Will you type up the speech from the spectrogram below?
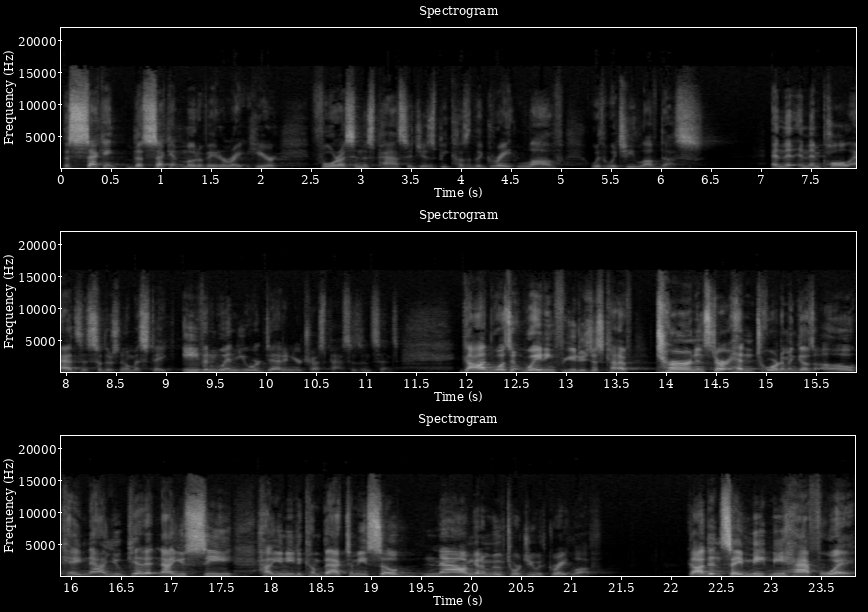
The second, the second motivator right here for us in this passage is because of the great love with which he loved us. And then, and then Paul adds this so there's no mistake. Even when you were dead in your trespasses and sins. God wasn't waiting for you to just kind of turn and start heading toward Him and goes, Oh, okay, now you get it. Now you see how you need to come back to me. So now I'm going to move towards you with great love. God didn't say, Meet me halfway.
